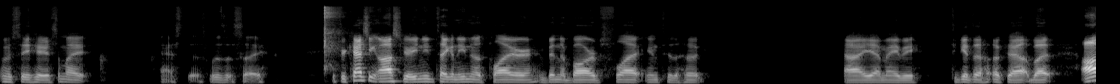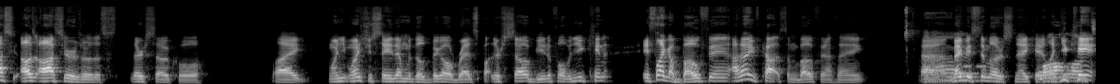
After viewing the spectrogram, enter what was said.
let me see here. Somebody asked this. What does it say? If you're catching Oscar, you need to take an nose plier and bend the barbs flat into the hook. Uh, yeah, maybe to get the hook out. But Oscar, Oscars are this, they're so cool. Like when you, once you see them with those big old red spots, they're so beautiful. But you can, it's like a bowfin. I know you've caught some bowfin. I think uh, maybe similar to snakehead. Long, like you can't,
